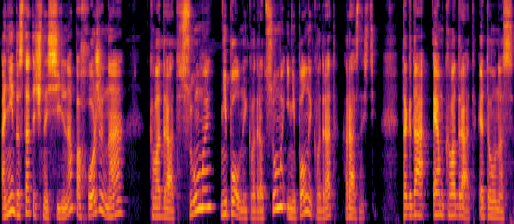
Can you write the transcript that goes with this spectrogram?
они достаточно сильно похожи на квадрат суммы, неполный квадрат суммы и неполный квадрат разности. Тогда m квадрат это у нас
